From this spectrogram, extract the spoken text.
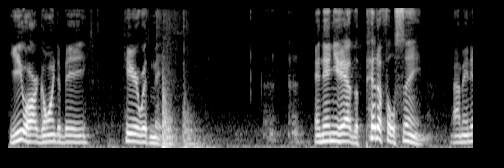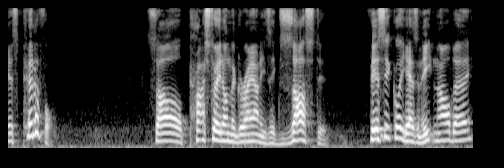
you are going to be here with me. And then you have the pitiful scene. I mean, it's pitiful. Saul prostrate on the ground, he's exhausted. Physically, he hasn't eaten all day.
